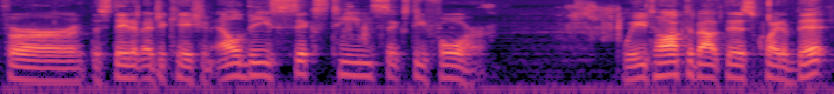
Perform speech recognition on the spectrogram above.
for the state of education, LD 1664. We talked about this quite a bit,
